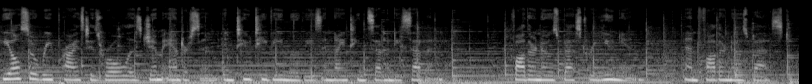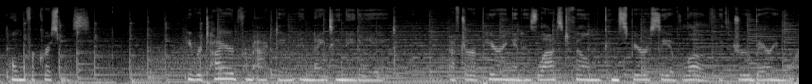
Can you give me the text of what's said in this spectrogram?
He also reprised his role as Jim Anderson in two TV movies in 1977 Father Knows Best Reunion and Father Knows Best Home for Christmas. He retired from acting in 1988 after appearing in his last film, Conspiracy of Love, with Drew Barrymore.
